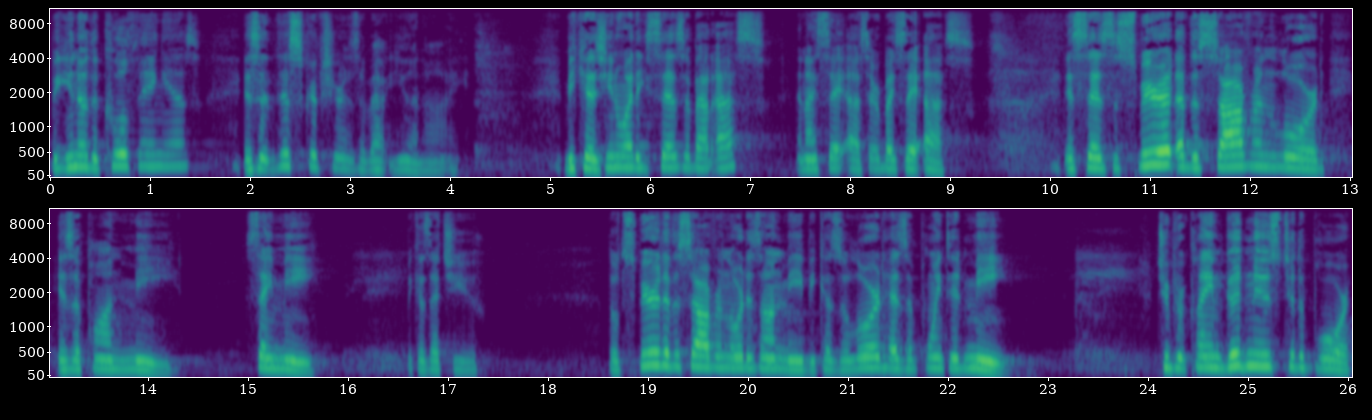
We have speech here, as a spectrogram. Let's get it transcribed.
But you know, the cool thing is, is that this scripture is about you and I. Because you know what he says about us? And I say us. Everybody say us. It says, the spirit of the sovereign Lord is upon me. Say me. Because that's you. The spirit of the sovereign Lord is on me because the Lord has appointed me to proclaim good news to the poor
